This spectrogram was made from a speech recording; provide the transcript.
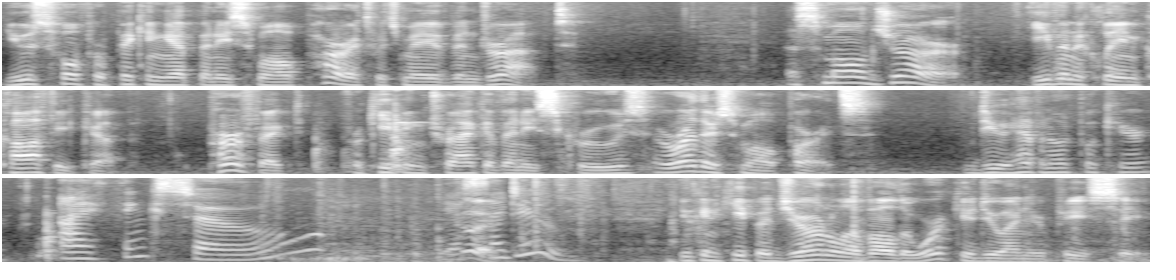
useful for picking up any small parts which may have been dropped. A small jar, even a clean coffee cup, perfect for keeping track of any screws or other small parts. Do you have a notebook here? I think so. Yes, Good. I do. You can keep a journal of all the work you do on your PC,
